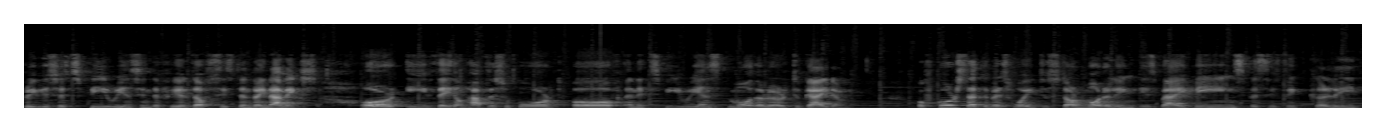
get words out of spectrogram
previous experience in the field of system dynamics or if they don't have the support of an experienced modeler to guide them. Of course that the best way to start modeling is by being specifically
